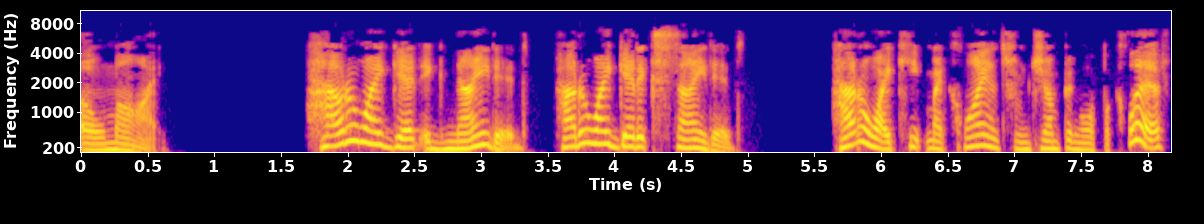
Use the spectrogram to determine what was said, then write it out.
oh my. How do I get ignited? How do I get excited? How do I keep my clients from jumping off a cliff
